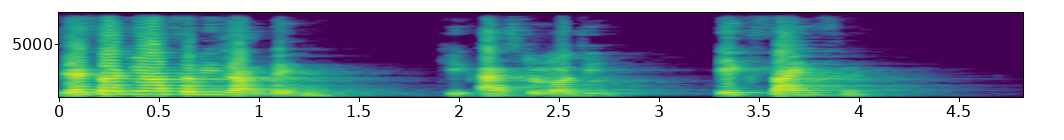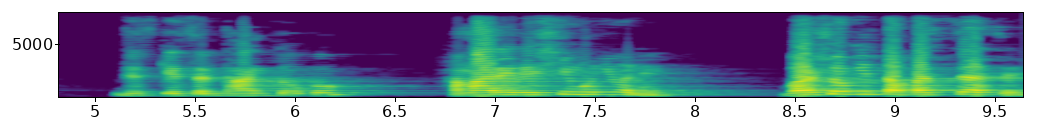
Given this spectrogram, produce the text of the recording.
जैसा कि आप सभी जानते हैं कि एस्ट्रोलॉजी एक साइंस है, जिसके सिद्धांतों को हमारे ऋषि मुनियों ने वर्षों की तपस्या से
